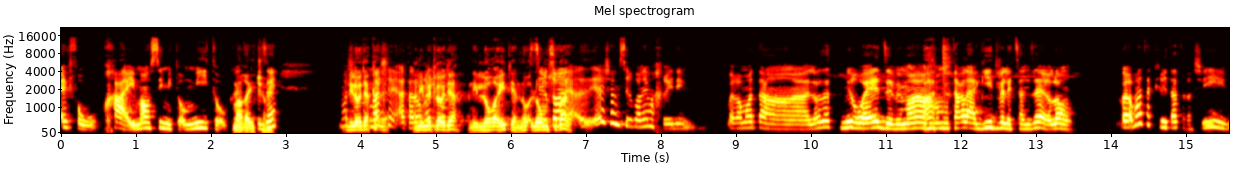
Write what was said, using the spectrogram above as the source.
איפה הוא חי, מה עושים איתו, מי איתו, מה כזה- ראית שם? אני לא יודע, מה כמה- שאתה אני באמת? לא יודע, אני לא ראיתי, אני לא לא מסוגל. יש שם סרטונים מחרידים. ברמות ה... לא יודעת מי רואה את זה ומה את. מה מותר להגיד ולצנזר, לא. ברמת הכריתת ראשים,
